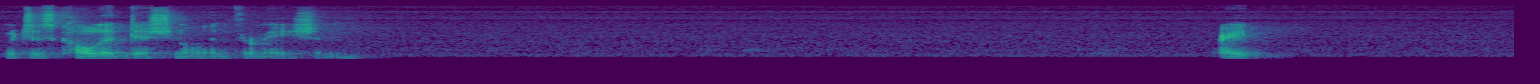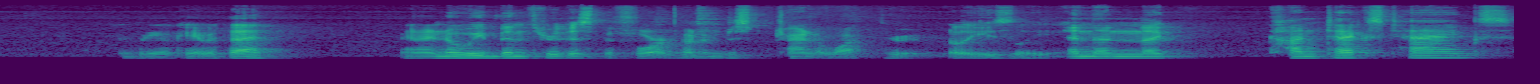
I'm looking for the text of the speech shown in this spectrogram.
Which is called additional information. Right? Everybody okay with that? And I know we've been through this before, but I'm just trying to walk through it really easily. And then the context tags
